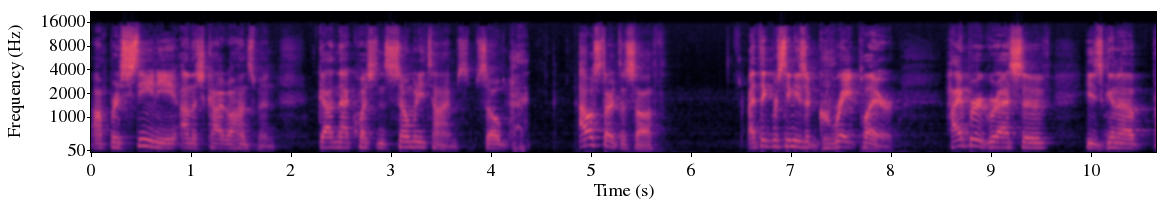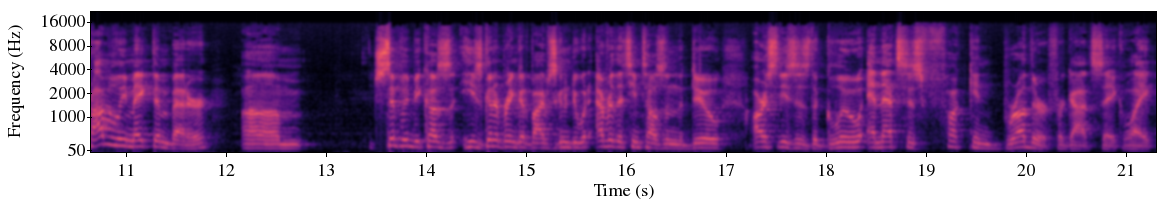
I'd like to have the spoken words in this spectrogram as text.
on Prestinni on the Chicago Huntsmen. Gotten that question so many times. So I'll start this off. I think Prestinni's a great player, hyper aggressive. He's gonna probably make them better. Um, simply because he's going to bring good vibes. He's going to do whatever the team tells him to do. Arcitys is the glue, and that's his fucking brother, for God's sake. Like,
